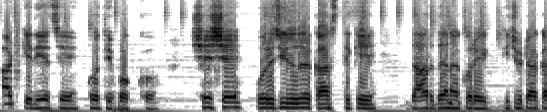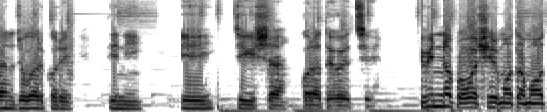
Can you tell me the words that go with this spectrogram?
আটকে দিয়েছে কর্তৃপক্ষ। শেষে পরিচিতদের কাছ থেকে ধার দেনা করে কিছু টাকা জোগাড় করে তিনি এই চিকিৎসা করাতে হয়েছে। বিভিন্ন প্রবাসীর মতামত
